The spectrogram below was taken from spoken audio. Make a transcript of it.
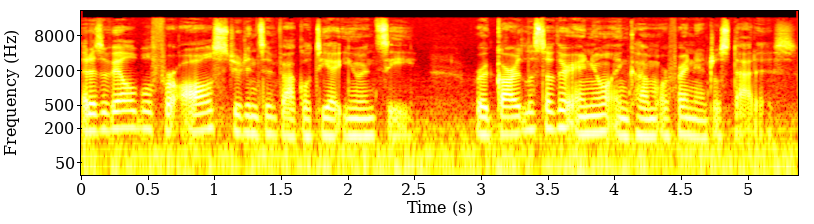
that is available for all students and faculty at UNC, regardless of their annual income or financial status.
